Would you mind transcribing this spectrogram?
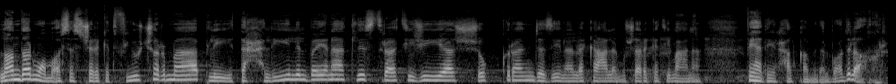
لندن ومؤسس شركة فيوتشر ماب لتحليل البيانات الاستراتيجية. شكرا جزيلا لك على المشاركة معنا في هذه الحلقة من البعد الآخر.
